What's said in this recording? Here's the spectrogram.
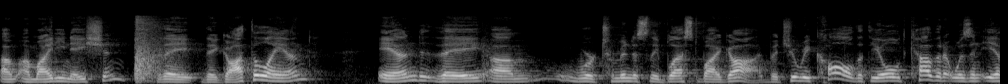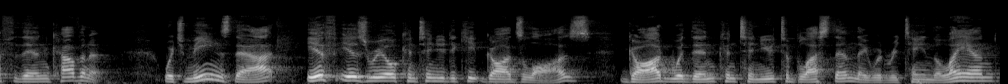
um, a mighty nation. They, they got the land and they um, were tremendously blessed by God. But you recall that the old covenant was an if then covenant, which means that if Israel continued to keep God's laws, God would then continue to bless them. They would retain the land.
